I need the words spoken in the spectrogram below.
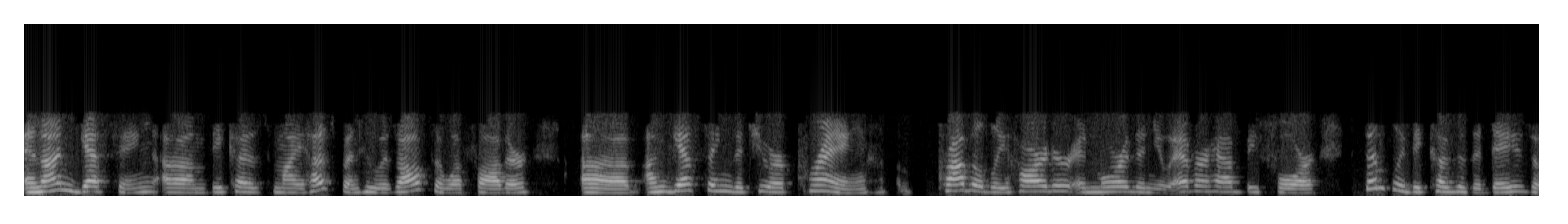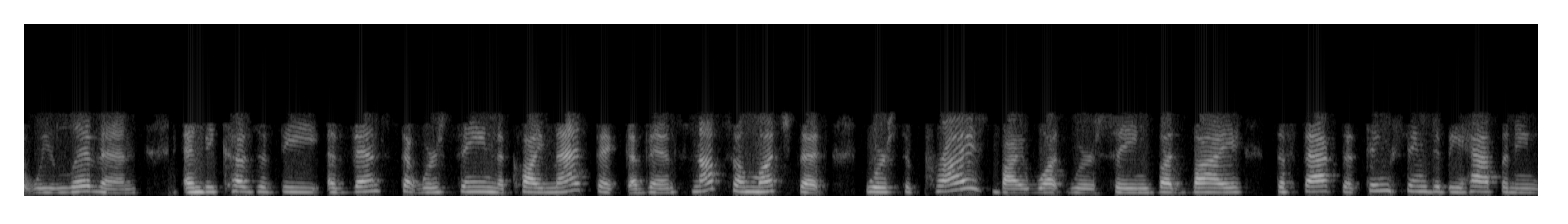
and I'm guessing um, because my husband, who is also a father, uh, I'm guessing that you are praying probably harder and more than you ever have before simply because of the days that we live in and because of the events that we're seeing, the climatic events, not so much that we're surprised by what we're seeing, but by the fact that things seem to be happening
